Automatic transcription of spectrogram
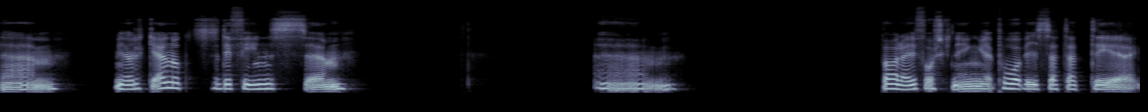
ehm, mjölken och det finns ehm, ehm, bara i forskning påvisat att det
